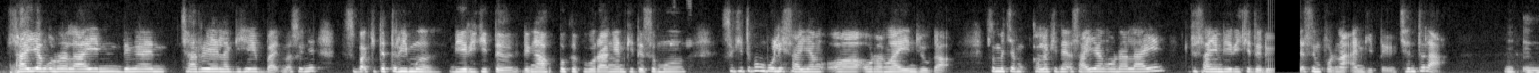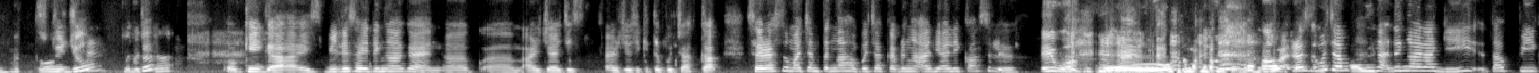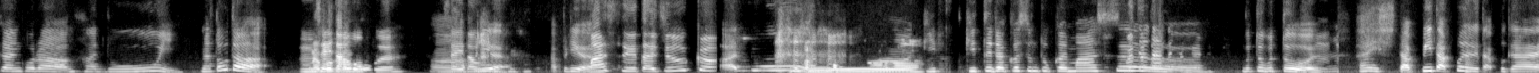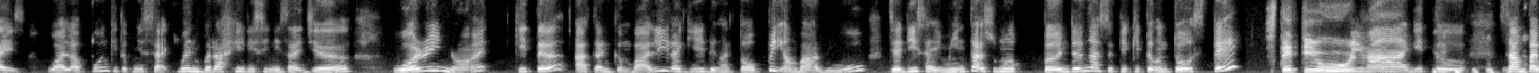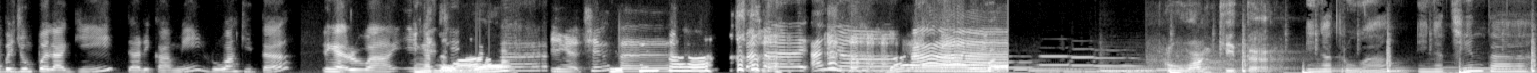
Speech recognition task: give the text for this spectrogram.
sayang orang lain dengan cara yang lagi hebat. Maksudnya sebab kita terima diri kita dengan apa kekurangan kita semua. So kita pun boleh sayang uh, orang lain juga. So macam kalau kita nak sayang orang lain, kita sayang diri kita dulu. Kesempurnaan kita. Macam tu lah. Mm-mm. betul. Setuju? Betul? Okay guys, bila saya dengar kan uh, um, RJ RJ kita bercakap, saya rasa macam tengah bercakap dengan ahli-ahli kaunselor. Eh wah. Awak rasa macam nak dengar lagi tapi kan korang, aduh. Nak tahu tak? Hmm, Kenapa, saya tahu kenapa? apa. Ha, Saya apa tahu. dia? Apa dia? Masa tak cukup. Aduh. kita, kita dah kesentukan masa. Betul tak? Betul. Betul-betul. Haish, tapi tak apa, tak apa guys. Walaupun kita punya segmen berakhir di sini saja, worry not, kita akan kembali lagi dengan topik yang baru. Jadi saya minta semua pendengar setia kita untuk stay Stay tune. Ha gitu. Sampai berjumpa lagi dari kami Ruang Kita. Ingat ruang, Ingat ingat ruang. cinta. Ingat cinta. Bye bye. Annyeong. Bye. Ruang kita. Ingat ruang, ingat cinta.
